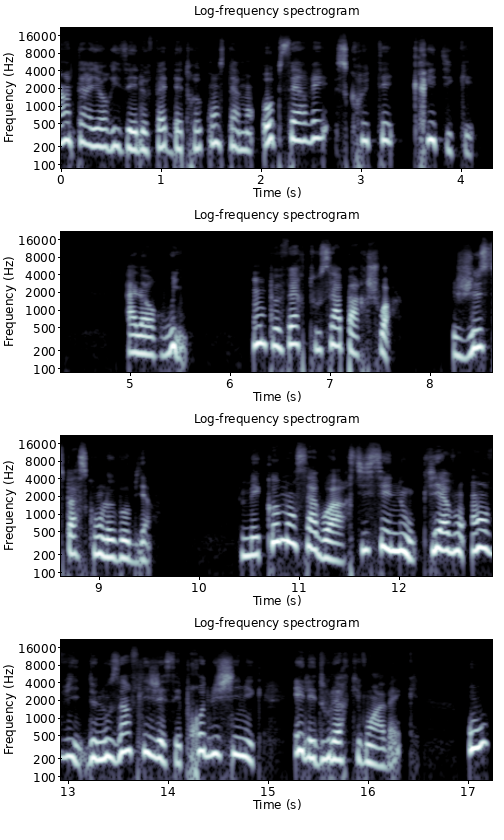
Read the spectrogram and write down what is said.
intériorisé le fait d'être constamment observé, scruté, critiqué. Alors oui, on peut faire tout ça par choix, juste parce qu'on le vaut bien. Mais comment savoir si c'est nous qui avons envie de nous infliger ces produits chimiques et les douleurs qui vont avec, ou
